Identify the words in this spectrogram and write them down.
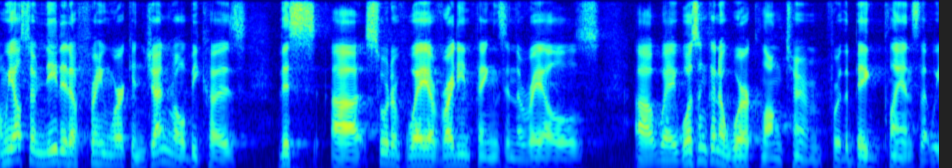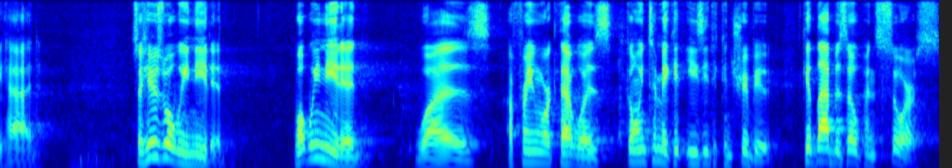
And we also needed a framework in general because this uh, sort of way of writing things in the Rails uh, way wasn't going to work long term for the big plans that we had. So here's what we needed. What we needed was a framework that was going to make it easy to contribute. GitLab is open source.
